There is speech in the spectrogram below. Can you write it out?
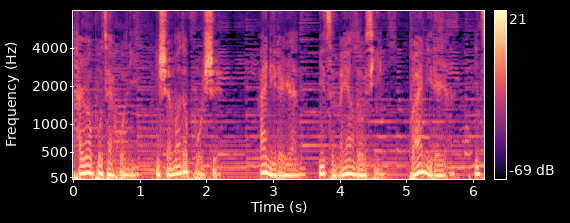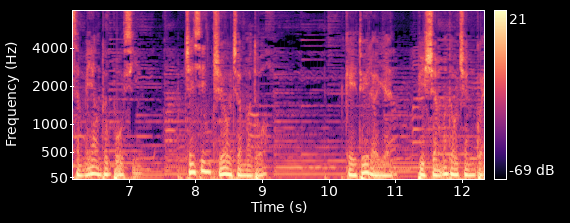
他若不在乎你。”你什么都不是，爱你的人你怎么样都行，不爱你的人你怎么样都不行。真心只有这么多，给对了人比什么都珍贵，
